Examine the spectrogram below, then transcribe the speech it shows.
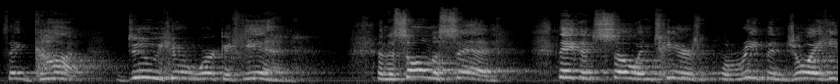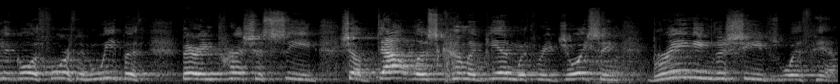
saying, God, do your work again. And the psalmist said, they that sow in tears will reap in joy. He that goeth forth and weepeth, bearing precious seed, shall doubtless come again with rejoicing, bringing the sheaves with him.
